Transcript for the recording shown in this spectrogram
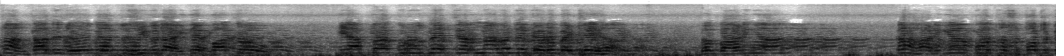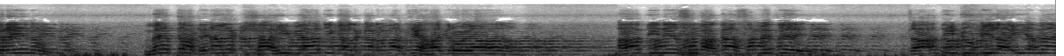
ਧੰਤਾ ਤੇ ਜੋਗ ਹੈ, ਤੁਸੀਂ ਵਧਾਈ ਦੇ ਪਾਤਰ ਹੋ ਕਿ ਆਪਾਂ ਗੁਰੂ ਦੇ ਚਰਨਾਂ ਵਿੱਚ ਜੁੜ ਬੈਠੇ ਹਾਂ। ਬਾਣੀਆਂ ਕਹਾਣੀਆਂ, ਪੁੱਤ ਸਪੁੱਤ ਕਰੇ ਨੂੰ ਮੈਂ ਤੁਹਾਡੇ ਨਾਲ ਇੱਕ ਸ਼ਾਹੀ ਵਿਆਹ ਦੀ ਗੱਲ ਕਰਨ ਵਾਸਤੇ ਹਾਜ਼ਰ ਹੋਇਆ ਹਾਂ। ਆਪ ਜੀ ਨੇ ਸੁਭਾਗਾ ਸਮੇਂ ਤੇ ਦਾਸ ਦੀ ਡਿਊਟੀ ਲਾਈ ਹੈ ਮੈਂ।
